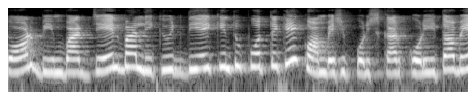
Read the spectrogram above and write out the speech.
পর বিমবার জেল বা লিকুইড দিয়েই কিন্তু প্রত্যেকেই কম বেশি পরিষ্কার করি। তবে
